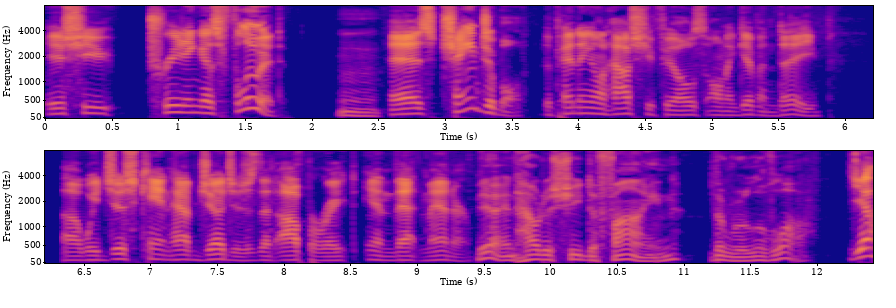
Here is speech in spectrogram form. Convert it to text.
is she treating as fluid, Mm. as changeable, depending on how she feels on a given day? Uh, we just can't have judges that operate in that manner. Yeah, and how does she define the rule of law? Yeah,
